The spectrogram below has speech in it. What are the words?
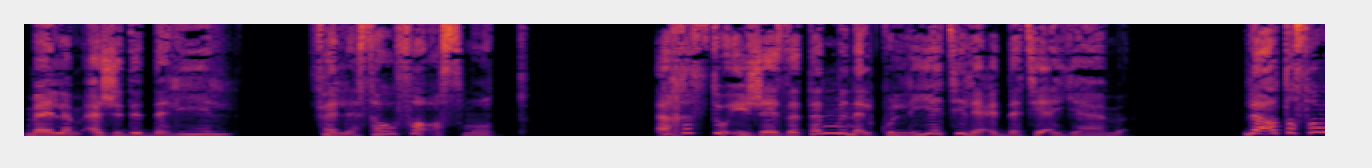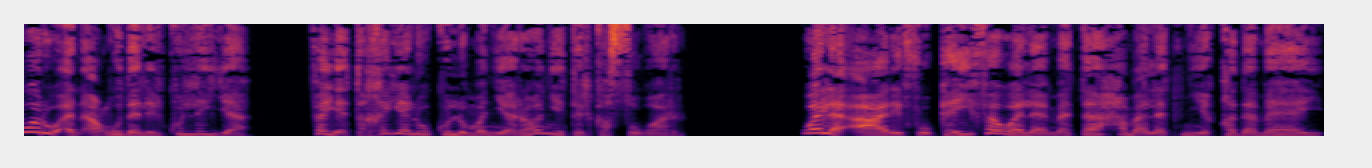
ما لم أجد الدليل فلسوف أصمت. أخذت إجازة من الكلية لعدة أيام. لا أتصور أن أعود للكلية فيتخيل كل من يراني تلك الصور. ولا أعرف كيف ولا متى حملتني قدماي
